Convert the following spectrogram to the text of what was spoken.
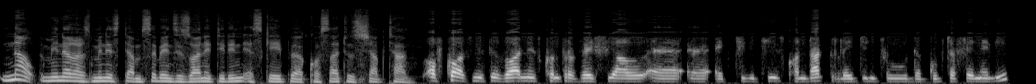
Now, Minerals Minister Mosebenzi Zwane didn't escape uh, COSATU's sharp tongue. Of course, Mr. Zwane's controversial uh, uh, activities, conduct relating to the Gupta family,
